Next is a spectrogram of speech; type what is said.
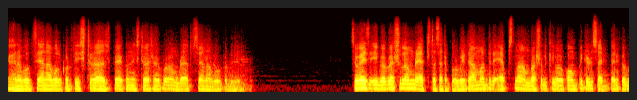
এখানে বলছে অ্যানাবল করতে স্টোর আসবে এখন স্টোর আসার পর আমরা অ্যাপসটা অ্যানাবল করে দেব সো গাইজ এইভাবে আসলে আমরা অ্যাপসটা সেট আপ করব এটা আমাদের অ্যাপস না, আমরা আসলে কীভাবে কম্পিউটার সাইট বের করব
